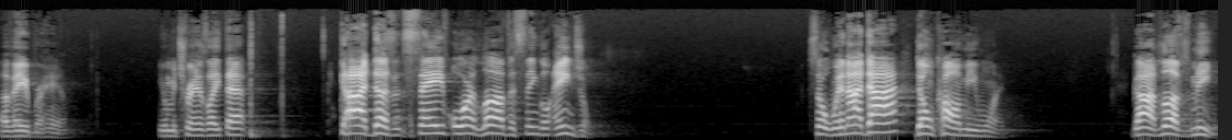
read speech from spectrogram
of Abraham. You want me to translate that? God doesn't save or love a single angel. So when I die, don't call me one. God loves me.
